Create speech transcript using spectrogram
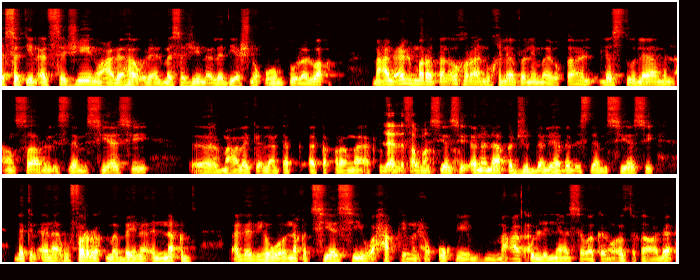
60 ألف سجين وعلى هؤلاء المساجين الذي يشنقهم طول الوقت. مع العلم مرة أخرى أنه خلافا لما يقال لست لا من أنصار الإسلام السياسي ما عليك الا أن تقرأ ما أكتب لا لا الإسلام طبعا. السياسي. أنا ناقد جدا لهذا الإسلام السياسي لكن أنا أفرق ما بين النقد الذي هو نقد سياسي وحقي من حقوقي مع كل الناس سواء كانوا أصدقاء أو لا.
